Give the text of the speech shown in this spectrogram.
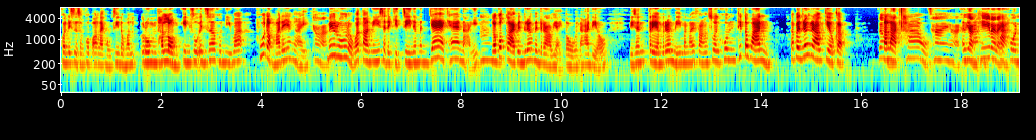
คนในสื่อสังคมออนไลน์ของจีนออกมารุมถล่มอินฟลูเอนเซอร์คนนี้ว่าพูดออกมาได้ยังไงค่ะไม่รู้หรอกว่าตอนนี้เศรษฐกิจจีนเนี่ยมันแย่แค่ไหนอืมแล้วก็กลายเป็นเรื่องเป็นราวใหญ่โตนะคะ เดี๋ยว ดิฉันเตรียมเรื่องนี้มาเล่าให้ฟังส่วนคุณทิตวันแล้วเป็นเรื่องราวเกี่ยวกับเรื่องตของลาดข้าว ใช่ค่ะอัคืนอนี้อย่างที่หลายค่ะๆคน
